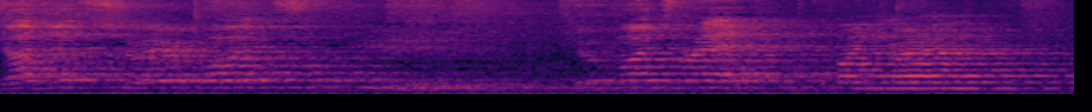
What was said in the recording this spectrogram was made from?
Judges, show your points. Two points red. Point red.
